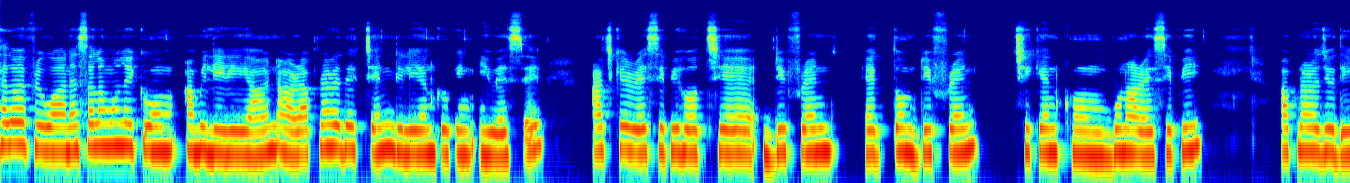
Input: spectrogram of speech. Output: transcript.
হ্যালো এভরিওয়ান আসসালামু আলাইকুম আমি লিলিয়ান আর আপনারা দেখছেন লিলিয়ান কুকিং ইউএসএ আজকের রেসিপি হচ্ছে ডিফারেন্ট একদম ডিফারেন্ট চিকেন বোনা রেসিপি আপনারা যদি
